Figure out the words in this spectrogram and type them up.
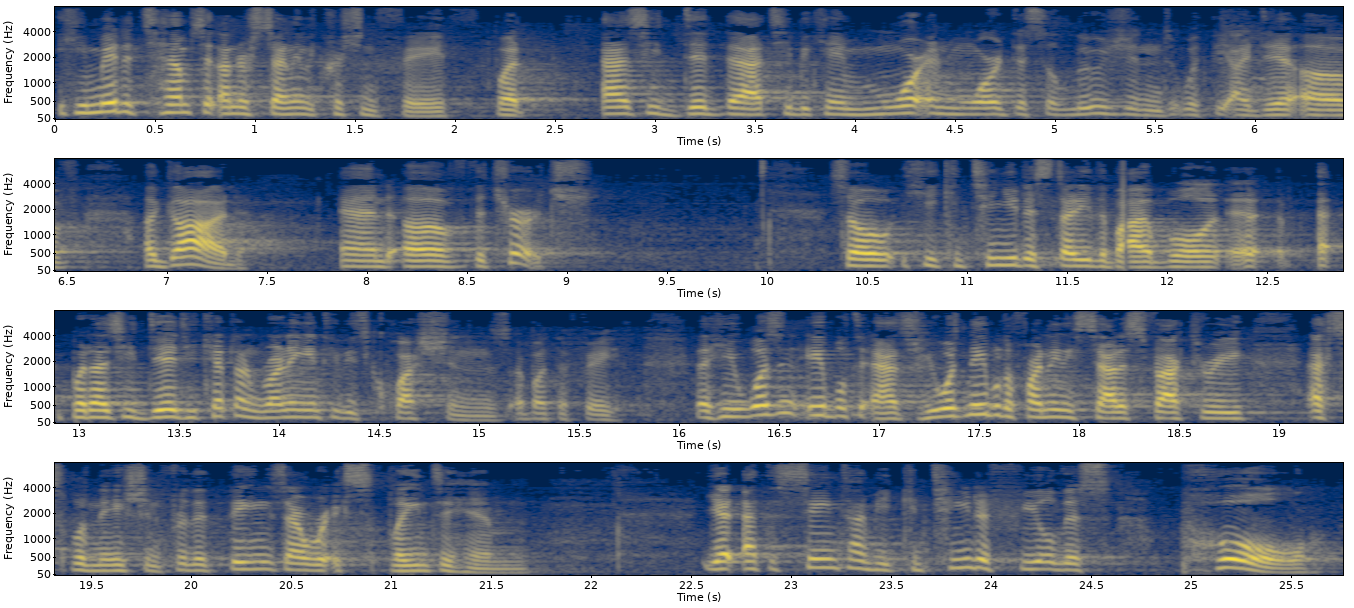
he made attempts at understanding the Christian faith, but as he did that, he became more and more disillusioned with the idea of a God and of the church. So he continued to study the Bible, uh, uh, but as he did, he kept on running into these questions about the faith that he wasn't able to answer. He wasn't able to find any satisfactory explanation for the things that were explained to him. Yet at the same time, he continued to feel this pull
